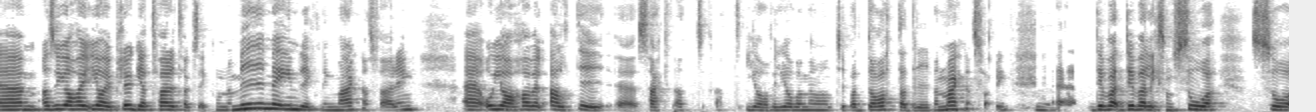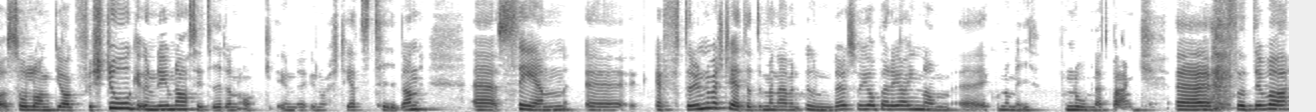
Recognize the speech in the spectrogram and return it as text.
Um, alltså jag har, jag har ju pluggat företagsekonomi med inriktning marknadsföring uh, och jag har väl alltid uh, sagt att, att jag vill jobba med någon typ av datadriven marknadsföring. Mm. Uh, det, var, det var liksom så, så, så långt jag förstod under gymnasietiden och under universitetstiden. sen efter universitetet, men även under, så jobbade jag inom ekonomi Nordnet Bank. Eh, så det var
